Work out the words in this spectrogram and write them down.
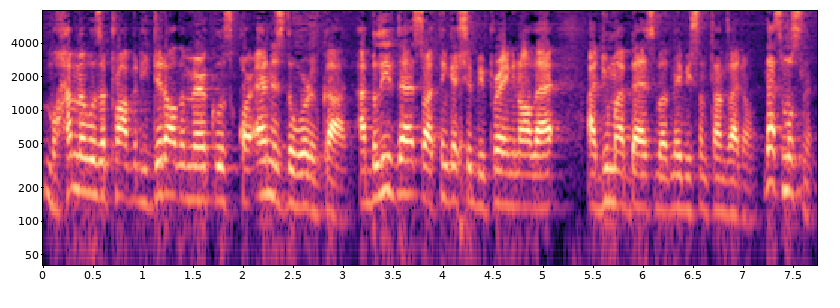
Muhammad was a prophet. He did all the miracles. Quran is the word of God. I believe that, so I think I should be praying and all that. I do my best, but maybe sometimes I don't. That's Muslim.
